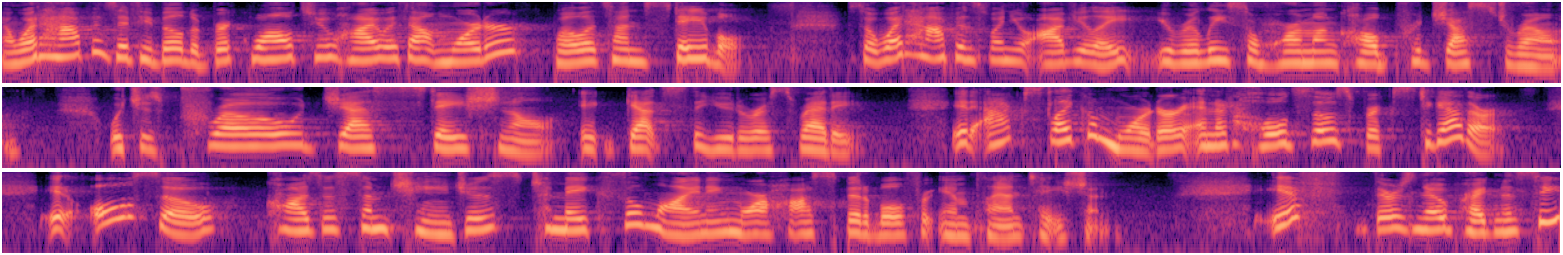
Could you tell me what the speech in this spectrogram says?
And what happens if you build a brick wall too high without mortar? Well, it's unstable. So, what happens when you ovulate? You release a hormone called progesterone, which is progestational. It gets the uterus ready. It acts like a mortar and it holds those bricks together. It also causes some changes to make the lining more hospitable for implantation. If there's no pregnancy,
